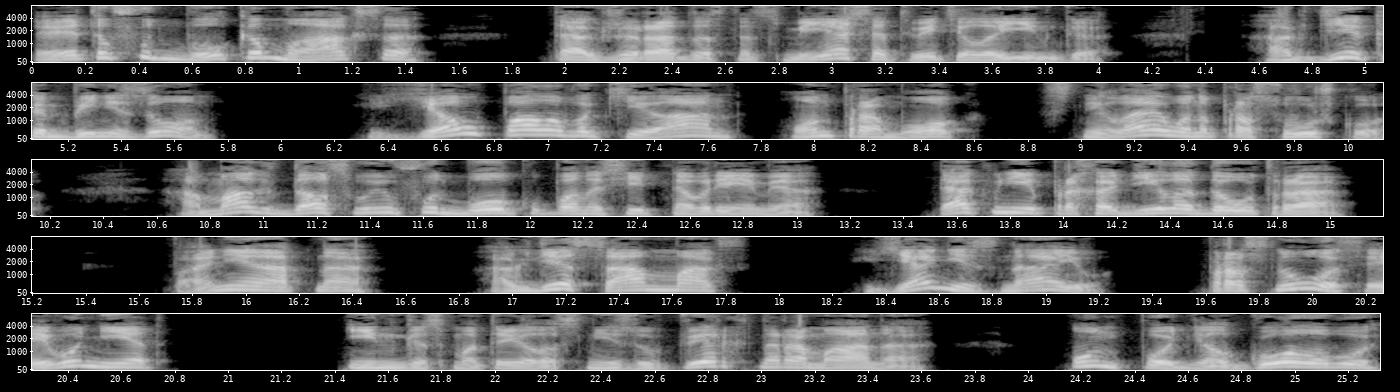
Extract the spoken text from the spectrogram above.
«Это футболка Макса», также радостно смеясь, ответила Инга. А где комбинезон? Я упала в океан, он промок. Сняла его на просушку. А Макс дал свою футболку поносить на время. Так в ней проходила до утра. Понятно. А где сам Макс? Я не знаю. Проснулась, а его нет. Инга смотрела снизу вверх на Романа. Он поднял голову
